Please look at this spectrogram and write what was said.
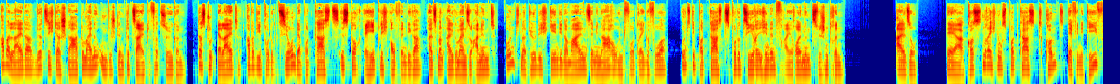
aber leider wird sich der Start um eine unbestimmte Zeit verzögern. Das tut mir leid, aber die Produktion der Podcasts ist doch erheblich aufwendiger, als man allgemein so annimmt, und natürlich gehen die normalen Seminare und Vorträge vor, und die Podcasts produziere ich in den Freiräumen zwischendrin. Also, der Kostenrechnungspodcast kommt definitiv,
